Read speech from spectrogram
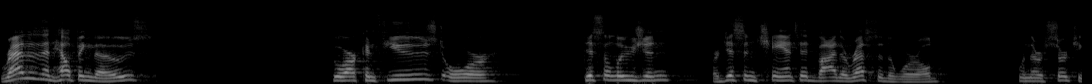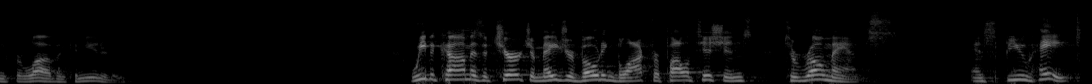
rather than helping those who are confused or disillusioned or disenchanted by the rest of the world when they're searching for love and community. We become, as a church, a major voting block for politicians to romance and spew hate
